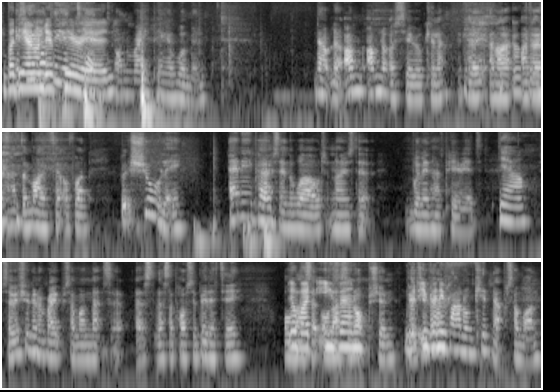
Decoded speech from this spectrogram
but if they are on their the period. on raping a woman. Now, look, I'm I'm not a serial killer, okay, and I, I don't have the mindset of one. But surely, any person in the world knows that women have periods. Yeah. So if you're going to rape someone, that's a that's, that's a possibility, or, No, that's, but a, or that's an even- option. But, but if you're going to plan on kidnap someone,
